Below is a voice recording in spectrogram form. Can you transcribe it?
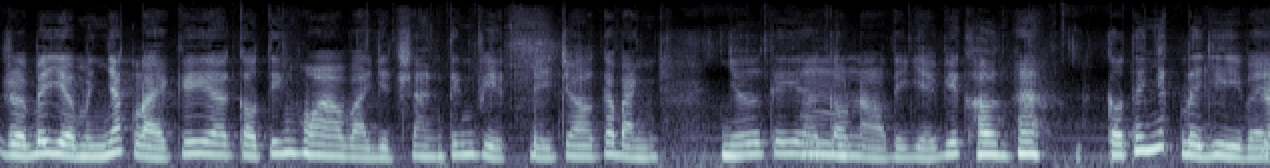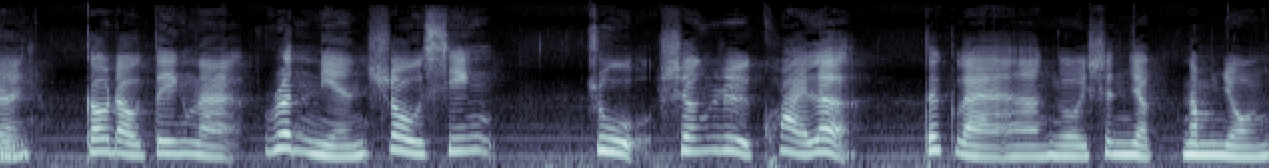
Rồi bây giờ mình nhắc lại cái uh, câu tiếng Hoa và dịch sang tiếng Việt để cho các bạn nhớ cái uh, Ừ. câu nào thì dễ viết hơn ha. Câu thứ nhất là gì vậy? rồi câu đầu tiên là Rân niên sâu xin 祝sinh nhật khoai lợ tức là à, người sinh nhật năm nhuận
